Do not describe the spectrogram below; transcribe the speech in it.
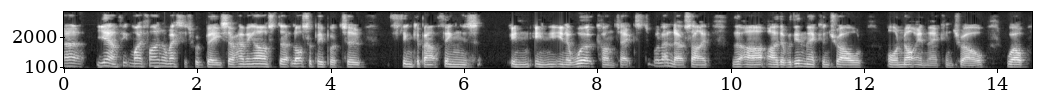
Uh, yeah, I think my final message would be so having asked uh, lots of people to think about things in, in, in a work context, well, and outside, that are either within their control or not in their control, well,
